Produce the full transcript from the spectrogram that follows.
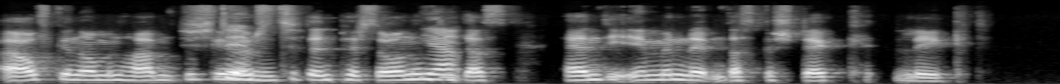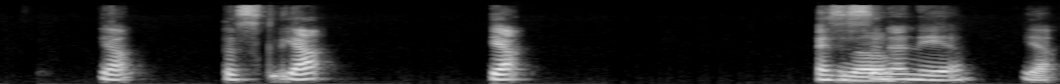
aufgenommen haben. Du gehörst Stimmt. zu den Personen, Ja. die das Handy immer neben das Besteck legt. Ja, das, ja, ja. Es ist in Genau. der Nähe. Ja.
